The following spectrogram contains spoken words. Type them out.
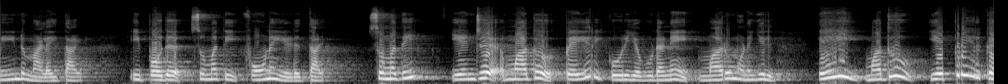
மீண்டும் அழைத்தாள். இப்போது சுமதி போனை எடுத்தாள். சுமதி என்று மது பெயரை கூறியவுடனே மறுமுனையில் ஏய் மது எப்படி இருக்க?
